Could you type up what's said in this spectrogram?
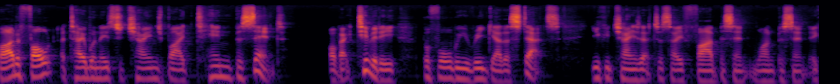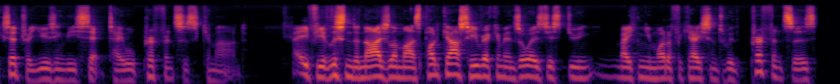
By default, a table needs to change by 10% of activity before we regather stats. You could change that to say 5%, 1%, etc., using the set table preferences command. If you've listened to Nigel Mai's podcast, he recommends always just doing making your modifications with preferences.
